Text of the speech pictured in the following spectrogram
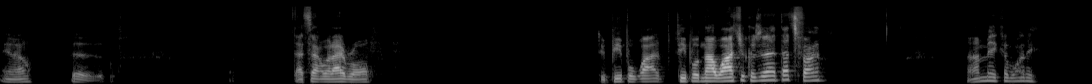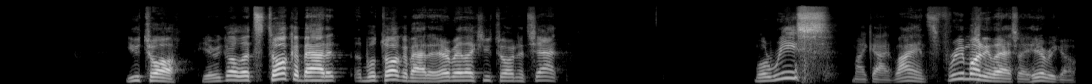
You know, that's not what I roll. Do people watch people not watch it because of that? That's fine. I'm making money. Utah. Here we go. Let's talk about it. We'll talk about it. Everybody likes Utah in the chat. Maurice, my guy. Lions. Free money last night. Here we go.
